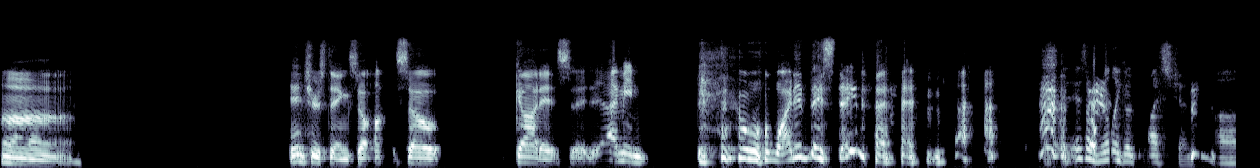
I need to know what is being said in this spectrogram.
Huh. Interesting. So, uh, so got it. I mean, why did they stay then? it is a really good question. Um,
